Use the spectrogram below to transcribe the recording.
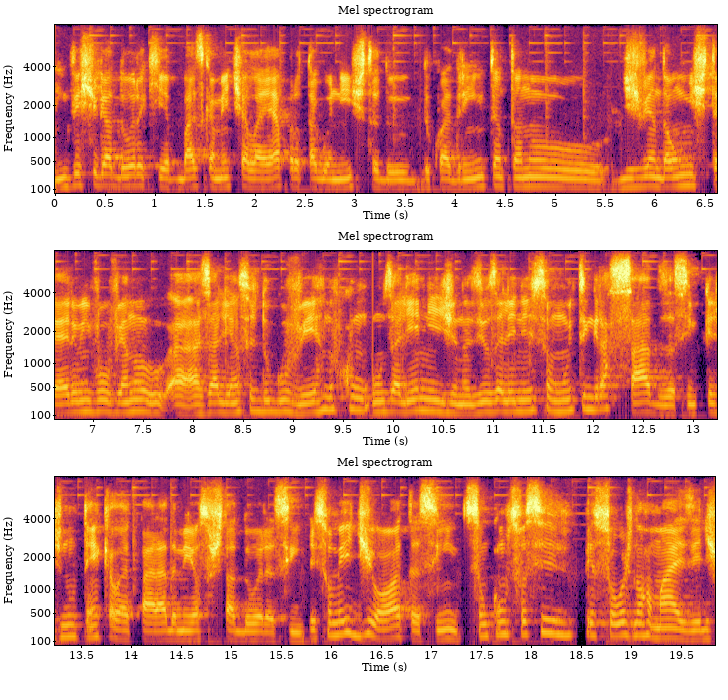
investigadora que é, basicamente ela é a protagonista do, do quadrinho tentando desvendar um mistério envolvendo as alianças do governo com, os alienígenas. E os alienígenas são muito engraçados, assim, porque eles não têm aquela parada meio assustadora, assim. Eles são meio idiotas, assim. São como se fossem pessoas normais. Eles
